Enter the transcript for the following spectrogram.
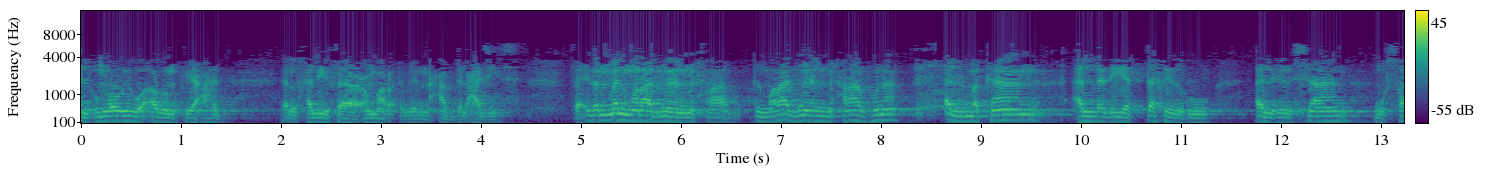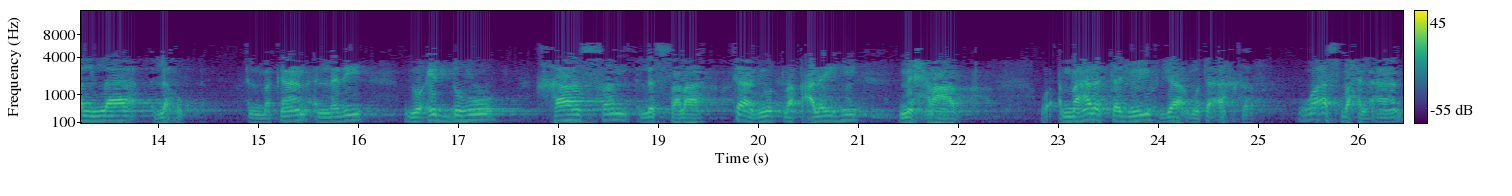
الأموي وأظن في عهد الخليفة عمر بن عبد العزيز. فإذا ما المراد من المحراب؟ المراد من المحراب هنا المكان الذي يتخذه الإنسان مصلى له. المكان الذي يعده خاصا للصلاة. كان يطلق عليه محراب وأما هذا التجويف جاء متأخر وأصبح الآن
